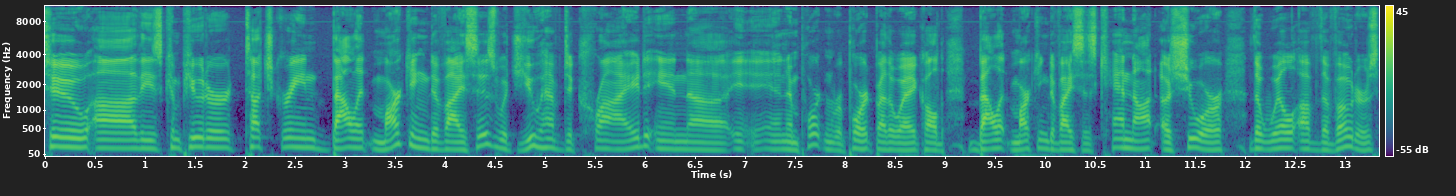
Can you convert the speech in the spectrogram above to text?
to uh, these computer touchscreen ballot marking devices, which you have decried in, uh, in, an important report, by the way, called Ballot Marking Devices Cannot Assure the Will of the Voters.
